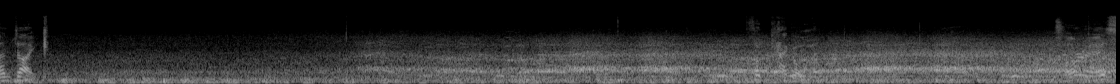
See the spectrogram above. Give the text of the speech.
Van Dijk. For Kagawa. Torres.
